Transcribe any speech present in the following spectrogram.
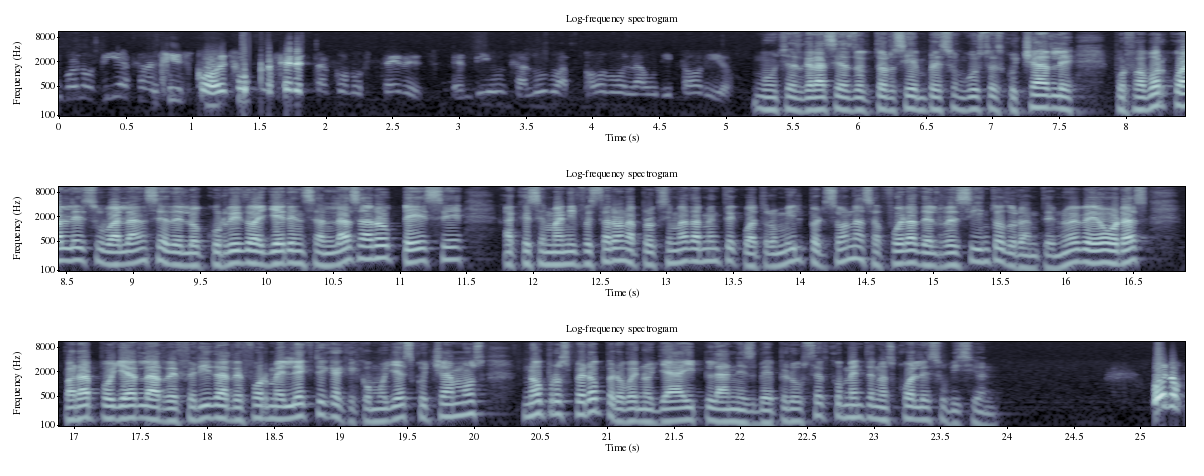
Muy buenos días, Francisco. Es un placer estar con ustedes envío un saludo a todo el auditorio. Muchas gracias, doctor. Siempre es un gusto escucharle. Por favor, ¿cuál es su balance de lo ocurrido ayer en San Lázaro, pese a que se manifestaron aproximadamente cuatro mil personas afuera del recinto durante nueve horas para apoyar la referida reforma eléctrica que, como ya escuchamos, no prosperó, pero bueno, ya hay planes B. Pero usted coméntenos cuál es su visión. Bueno,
